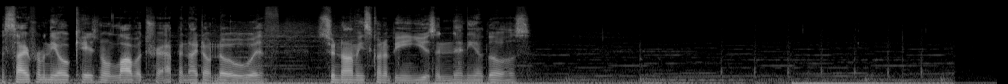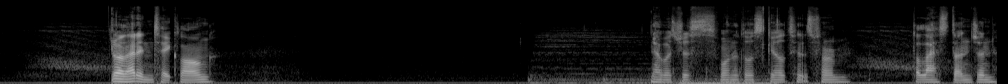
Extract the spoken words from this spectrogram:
aside from the occasional lava trap, and I don't know if Tsunami's going to be using any of those. Oh, that didn't take long. That was just one of those skeletons from the last dungeon.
